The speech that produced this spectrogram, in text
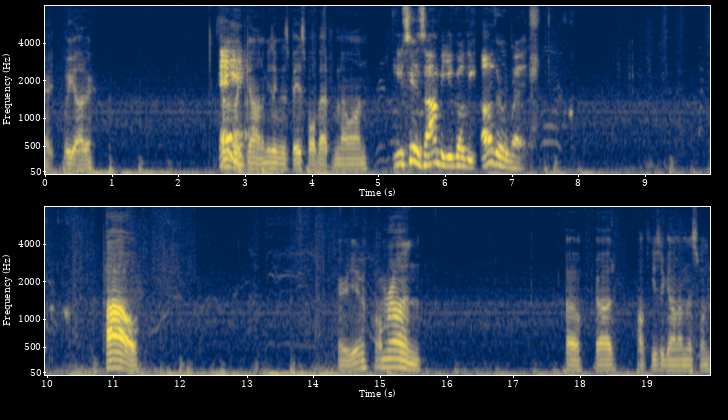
All right, we got her. Instead of my gun, I'm using this baseball bat from now on. You see a zombie, you go the other way. Pow. There you. Home run. Oh God, I'll have to use a gun on this one.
